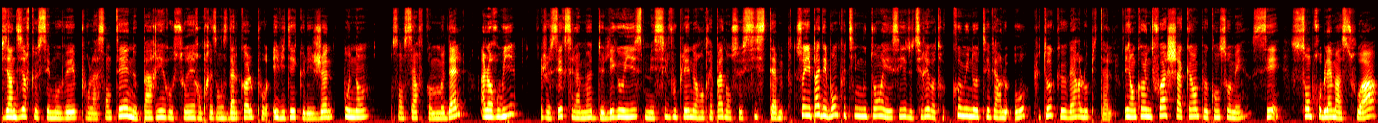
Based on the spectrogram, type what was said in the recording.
bien dire que c'est mauvais pour la santé, ne pas rire ou sourire en présence d'alcool pour éviter que les jeunes ou non s'en servent comme modèle. Alors oui, Je sais que c'est la mode de l'égoïsme, mais s'il vous plaît, ne rentrez pas dans ce système. Soyez pas des bons petits moutons et essayez de tirer votre communauté vers le haut plutôt que vers l'hôpital. Et encore une fois, chacun peut consommer. C'est son problème à soi,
